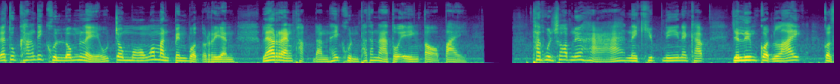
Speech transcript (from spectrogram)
และทุกครั้งที่คุณล้มเหลวจงมองว่ามันเป็นบทเรียน และแรงผลักดันให้คุณพัฒนาตัวเองต่อไป ถ้าคุณชอบเนื้อหาในคลิปนี้นะครับ อย่าลืมกดไลค์กด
